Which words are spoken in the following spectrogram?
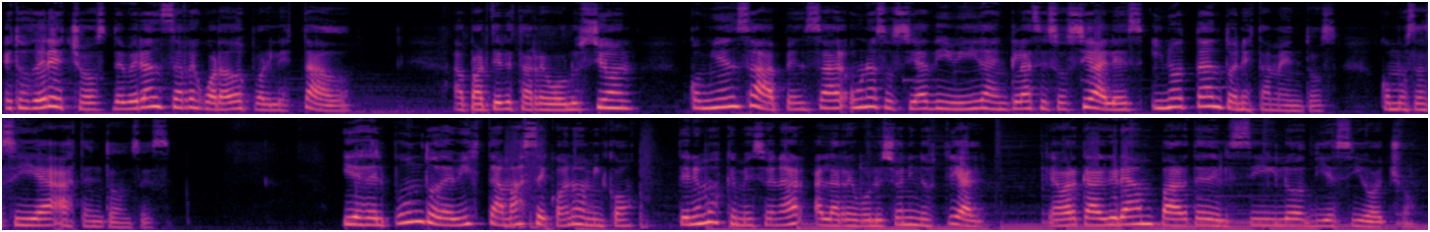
Estos derechos deberán ser resguardados por el Estado. A partir de esta revolución, comienza a pensar una sociedad dividida en clases sociales y no tanto en estamentos, como se hacía hasta entonces. Y desde el punto de vista más económico, tenemos que mencionar a la revolución industrial, que abarca gran parte del siglo XVIII.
